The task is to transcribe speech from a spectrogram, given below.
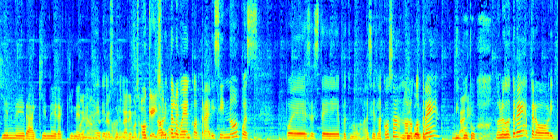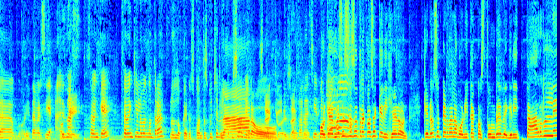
¿quién era? ¿Quién era? ¿Quién era? Bueno, Ay, lo Dios encontraremos. Ok, Ahorita lo voy a encontrar y si no, pues, pues, este, pues ni modo, así es la cosa. No lo encontré, Dipoto. No lo encontré, pero ahorita, ahorita a ver si. Es más, ¿saben qué? ¿Saben quién lo va a encontrar? Los loqueros. Cuando escuchen este Claro. episodio, Exacto, nos van a exacto. decir. Porque "Ah". además esa es otra cosa que dijeron, que no se pierda la bonita costumbre de gritarle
